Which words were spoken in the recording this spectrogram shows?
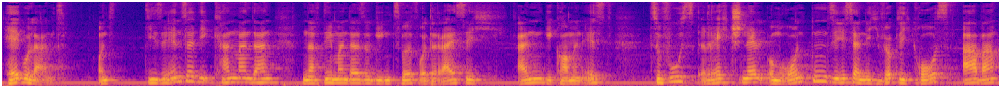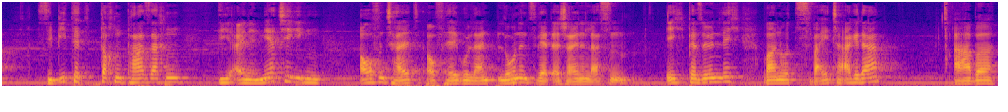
Helgoland. Und diese Insel, die kann man dann, nachdem man da so gegen 12.30 Uhr angekommen ist, zu Fuß recht schnell umrunden. Sie ist ja nicht wirklich groß, aber sie bietet doch ein paar Sachen, die einen mehrtägigen Aufenthalt auf Helgoland lohnenswert erscheinen lassen. Ich persönlich war nur zwei Tage da, aber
